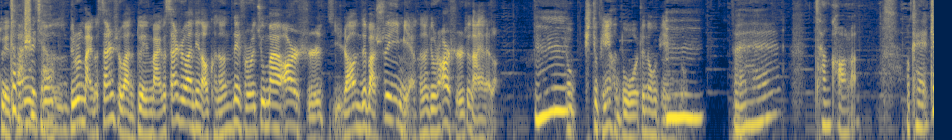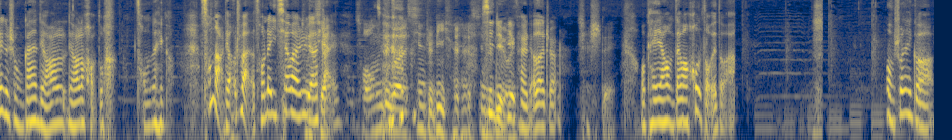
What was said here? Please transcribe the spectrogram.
对，再把税减了比如说买个三十万，对，买个三十万电脑，可能那时候就卖二十几，然后你再把税一免，可能就是二十就拿下来了。嗯就就便宜很多，真的会便宜很多。嗯，哎，参考了。OK，这个是我们刚才聊聊了好多，从那个从哪儿聊出来的？从这一千万日元从改从这个新纸币，新纸币币开始聊到这儿，真是。对，OK，然后我们再往后走一走啊。我们说那个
